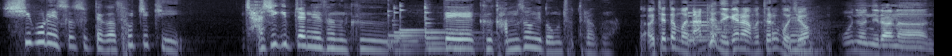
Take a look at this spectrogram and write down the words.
시골에 있었을 때가 솔직히 자식 입장에서는 그때 그 감성이 너무 좋더라고요. 어쨌든 뭐 남편 의견을 한번 들어보죠. 5년이라는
